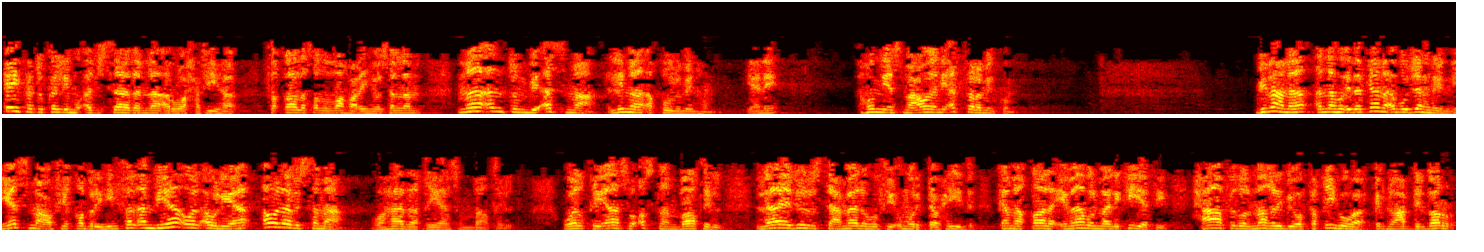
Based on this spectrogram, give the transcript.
كيف تكلم أجسادا لا أرواح فيها؟ فقال صلى الله عليه وسلم ما أنتم بأسمع لما أقول منهم. يعني هم يسمعونني أكثر منكم. بمعنى أنه إذا كان أبو جهل يسمع في قبره فالأنبياء والأولياء أولى بالسماع وهذا قياس باطل. والقياس أصلا باطل. لا يجوز استعماله في أمور التوحيد. كما قال إمام المالكية حافظ المغرب وفقيهها ابن عبد البر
